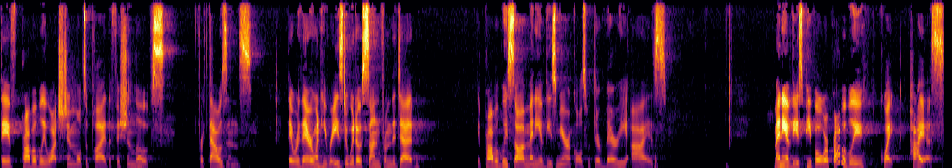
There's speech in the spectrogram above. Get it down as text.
They've probably watched him multiply the fish and loaves for thousands. They were there when he raised a widow's son from the dead. They probably saw many of these miracles with their very eyes. Many of these people were probably quite pious,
